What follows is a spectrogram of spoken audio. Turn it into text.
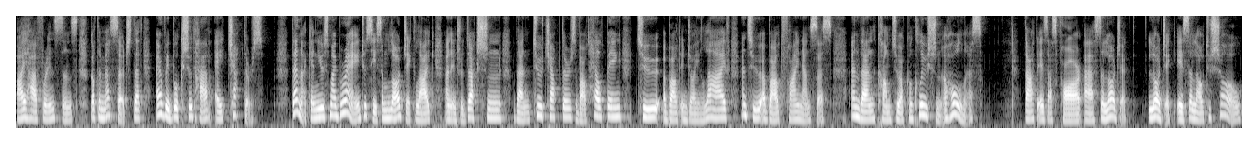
I have, for instance, got a message that every book should have eight chapters. Then I can use my brain to see some logic like an introduction, then two chapters about helping, two about enjoying life, and two about finances, and then come to a conclusion, a wholeness. That is as far as the logic, logic is allowed to show.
